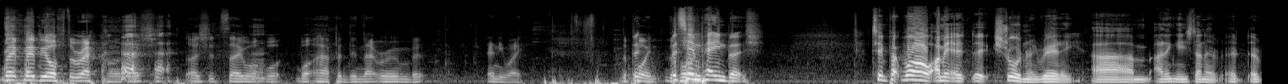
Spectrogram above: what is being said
Maybe off the record, I should, I should say what, what, what happened in that room. But anyway, the but, point. The but Tim point- Paine Butch, Tim, Pa- well, I mean, e- extraordinary, really. Um, I think he's done a, a, a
